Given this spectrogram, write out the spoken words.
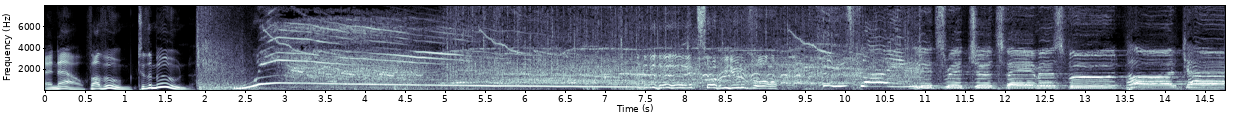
And now, Vavoom to the moon. it's so beautiful. He's flying. It's Richard's famous food podcast.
